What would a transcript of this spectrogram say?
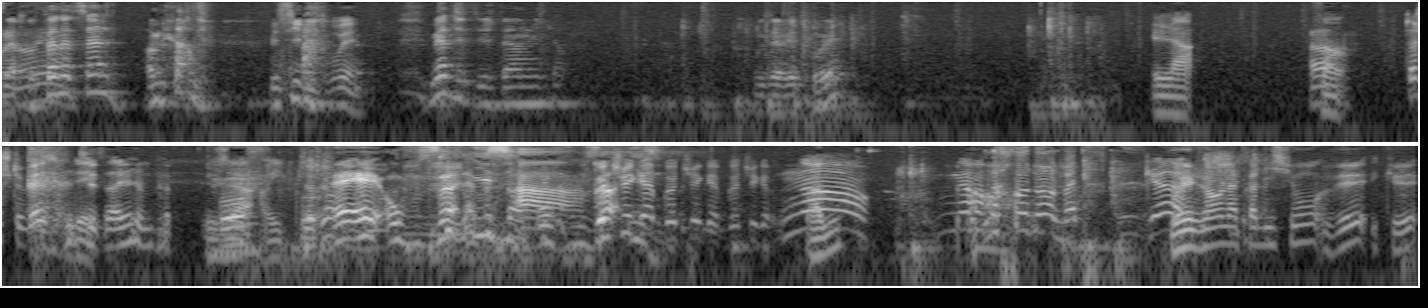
On la trouve rien. pas notre salle? Oh merde Mais si, il l'a trouvé. Merde, j'étais j'étais un demi-quart. Vous avez trouvé? Là, Ah. Toi, je te baise. Des pas. haricots. Eh, eh, on vous a ici. Ah. On vous Go tuer. Gab, go tuer Gab, go tuer Gab. Non Ah Non Non, non, le les gens, la tradition veut que.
